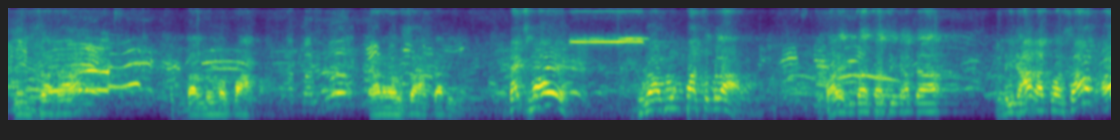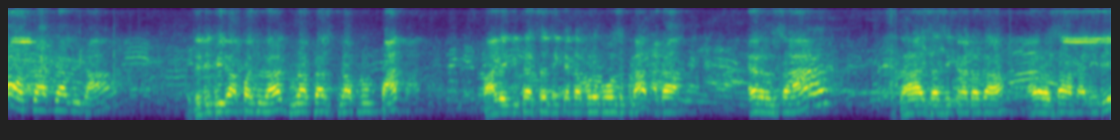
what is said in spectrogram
di sana lalu lepas Erosa tadi. Next point 24 sebelah kembali kita saksikan ada Lina dan kuasa oh gagal Lina jadi beda apa sudah 12 24 Mari kita saksikan nomor 11 ada Elsa. Kita saksikan ada Elsa kali ini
